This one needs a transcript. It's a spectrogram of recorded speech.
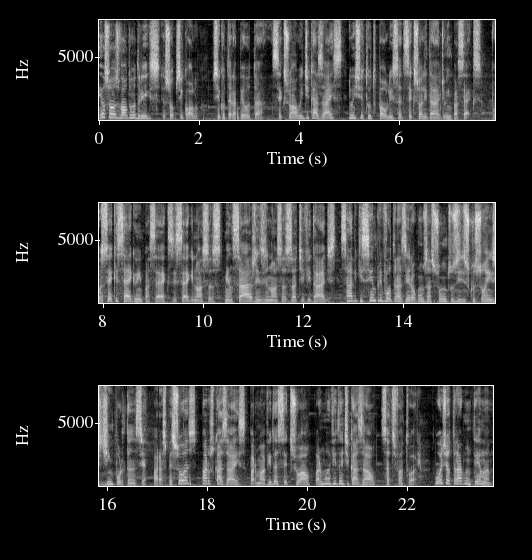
eu sou Oswaldo Rodrigues, eu sou psicólogo, psicoterapeuta sexual e de casais do Instituto Paulista de Sexualidade, o Impassex. Você que segue o Impassex e segue nossas mensagens e nossas atividades, sabe que sempre vou trazer alguns assuntos e discussões de importância para as pessoas, para os casais, para uma vida sexual, para uma vida de casal satisfatória. Hoje eu trago um tema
